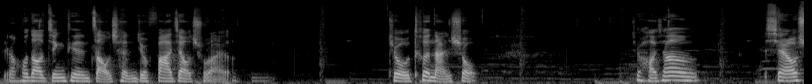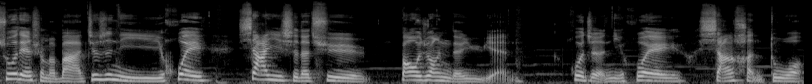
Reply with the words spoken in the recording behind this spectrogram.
然后到今天早晨就发酵出来了，就特难受，就好像想要说点什么吧，就是你会下意识的去包装你的语言，或者你会想很多。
